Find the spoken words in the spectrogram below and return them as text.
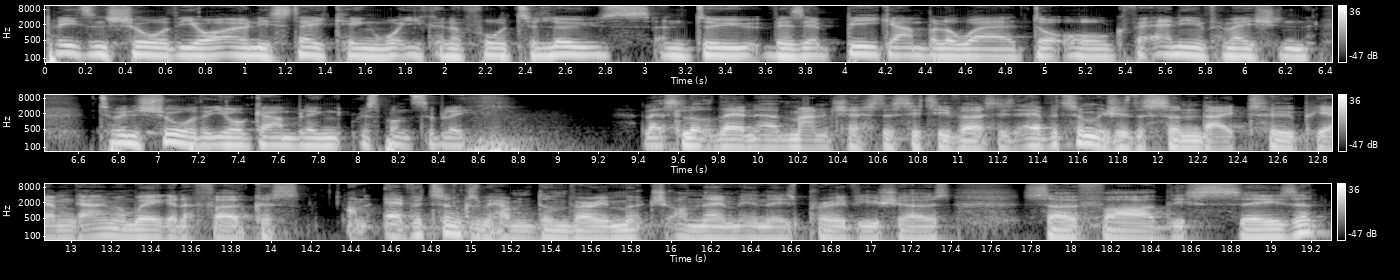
Please ensure that you are only staking what you can afford to lose and do visit begambleaware.org for any information to ensure that you're gambling responsibly. Let's look then at Manchester City versus Everton, which is the Sunday 2 pm game, and we're going to focus on Everton because we haven't done very much on them in these preview shows so far this season.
